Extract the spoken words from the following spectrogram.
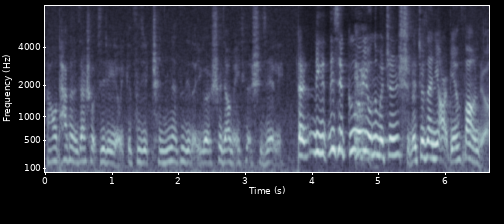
然后他可能在手机里有一个自己沉浸在自己的一个社交媒体的世界里，但那个那些歌又那么真实的就在你耳边放着。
